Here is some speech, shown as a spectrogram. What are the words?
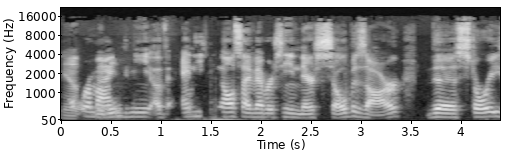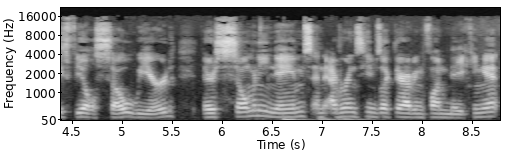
Yeah. Don't remind me of anything else I've ever seen. They're so bizarre. The stories feel so weird. There's so many names, and everyone seems like they're having fun making it.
